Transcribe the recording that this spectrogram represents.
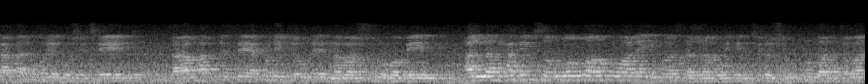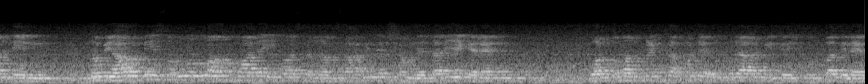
কাতার করে বসেছে। তারা ভাবতেছে, এখনই জোহরের নামাজ শুরু হবে। আল্লাহর হাবিব সাল্লাল্লাহু আলাইহি ওয়াসাল্লাম ওই দিন ছিল শুক্রবার, জুমার দিন। নবী আরবি সাল্লাল্লাহু আলাইহি ওয়াসাল্লাম সাহাবীদের সামনে দাঁড়িয়ে গেলেন। বর্তমান প্রেক্ষাপটের উপরে আরবিতে খুতবা দিলেন,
